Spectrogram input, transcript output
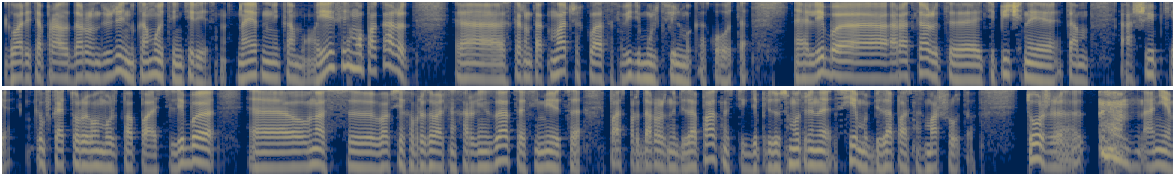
говорить о правилах дорожного движения, ну кому это интересно? Наверное, никому. А если ему покажут, э, скажем так, в младших классах в виде мультфильма какого-то, либо расскажут типичные там ошибки, в которые он может попасть, либо у нас во всех образовательных организациях имеется паспорт дорожной безопасности, где предусмотрены схемы безопасных маршрутов. Тоже они э,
